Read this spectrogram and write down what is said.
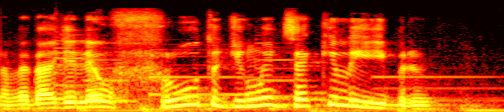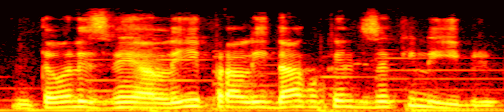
Na verdade, ele é o fruto de um desequilíbrio. Então, eles vêm ali para lidar com aquele desequilíbrio.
